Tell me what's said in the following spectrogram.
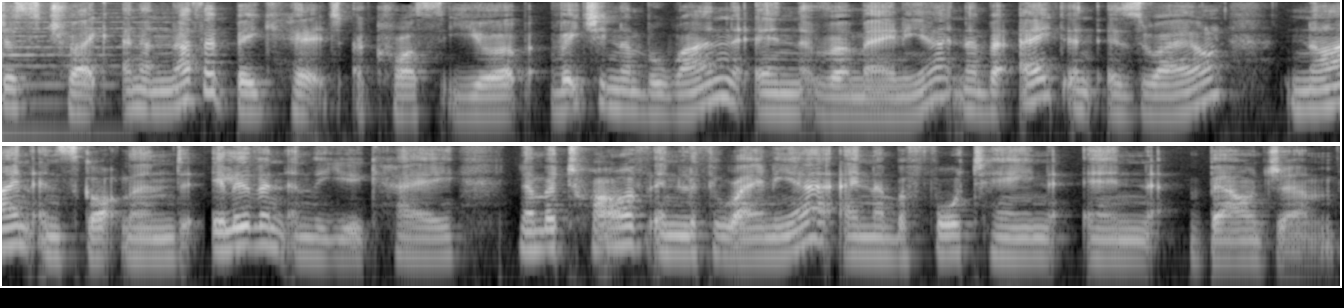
Gorgeous track and another big hit across Europe, reaching number one in Romania, number eight in Israel, nine in Scotland, 11 in the UK, number 12 in Lithuania, and number 14 in Belgium.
